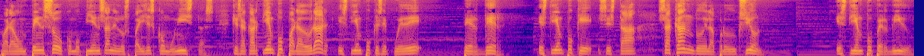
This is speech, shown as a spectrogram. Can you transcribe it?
Faraón pensó, como piensan en los países comunistas, que sacar tiempo para adorar es tiempo que se puede perder, es tiempo que se está sacando de la producción, es tiempo perdido.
